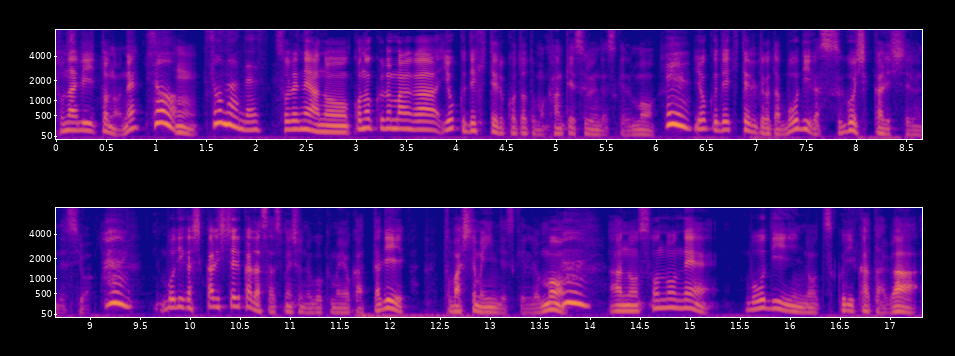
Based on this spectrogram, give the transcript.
隣とのね。そう、うん、そうなんです。それねあのこの車がよくできてることとも関係するんですけども、ええ、よくできてるってことはボディがすごいしっかりしてるんですよ。はい。ボディがしっかりしてるからサスペンションの動きも良かったり飛ばしてもいいんですけれども、はい、あのそのねボディの作り方が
